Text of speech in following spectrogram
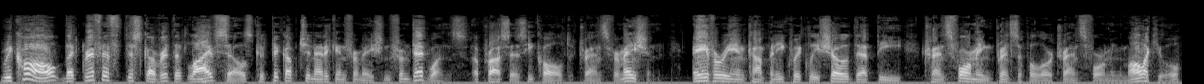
Recall that Griffith discovered that live cells could pick up genetic information from dead ones, a process he called transformation. Avery and company quickly showed that the transforming principle or transforming molecule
